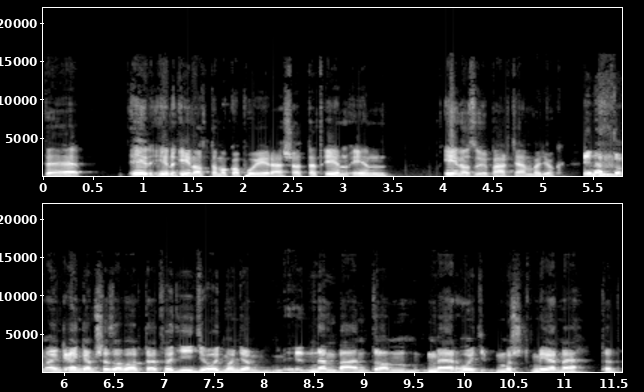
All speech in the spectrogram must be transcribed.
de én, én, én adtam a kapuérásat, tehát én, én én az ő pártján vagyok. Én nem tudom, engem se zavart, tehát hogy így, hogy mondjam, nem bántam, mert hogy most miért ne? Tehát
